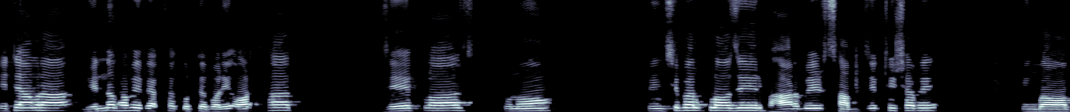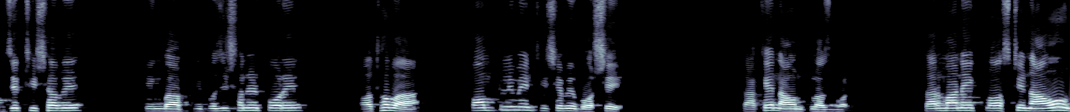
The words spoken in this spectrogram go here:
এটা আমরা ভিন্নভাবে ব্যাখ্যা করতে পারি। অর্থাৎ যে ক্লজ কোনো প্রিন্সিপাল ক্লজের ভার্বের সাবজেক্ট হিসাবে কিংবা অবজেক্ট হিসাবে কিংবা প্রিপোজিশনের পরে অথবা কমপ্লিমেন্ট হিসেবে বসে তাকে নাউন ক্লজ বলে। তার মানে ক্লজটি নাউন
